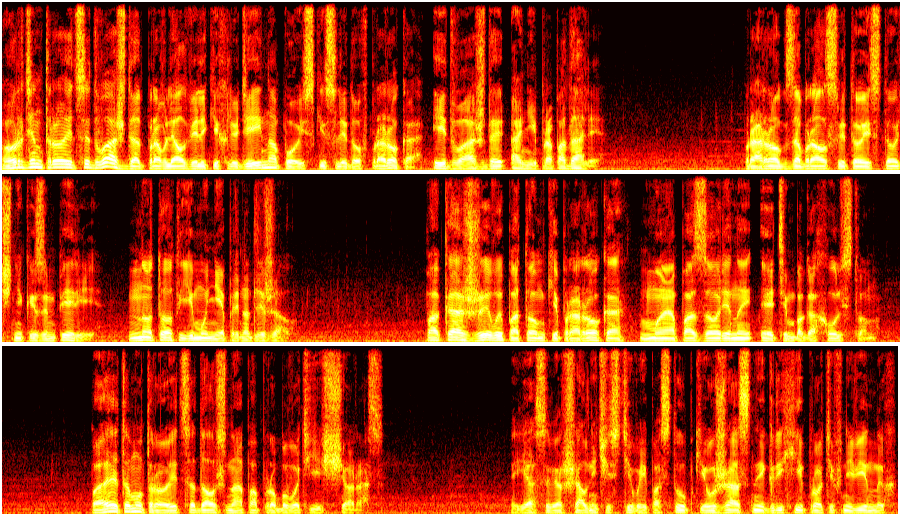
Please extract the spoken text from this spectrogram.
Орден Троицы дважды отправлял великих людей на поиски следов пророка, и дважды они пропадали. Пророк забрал святой источник из Империи, но тот ему не принадлежал. Пока живы потомки пророка, мы опозорены этим богохульством. Поэтому Троица должна попробовать еще раз. Я совершал нечестивые поступки, ужасные грехи против невинных,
